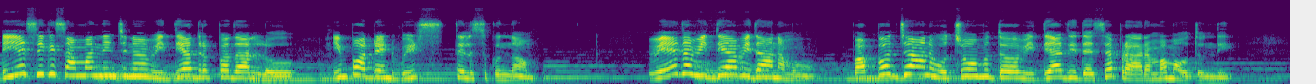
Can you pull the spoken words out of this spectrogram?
డిఎస్సికి సంబంధించిన విద్యా దృక్పథాల్లో ఇంపార్టెంట్ బిట్స్ తెలుసుకుందాం. వేద విద్యా విధానము పబ్బొజ్జాను ఉత్సవముతో విద్యార్థి దశ ప్రారంభమవుతుంది.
